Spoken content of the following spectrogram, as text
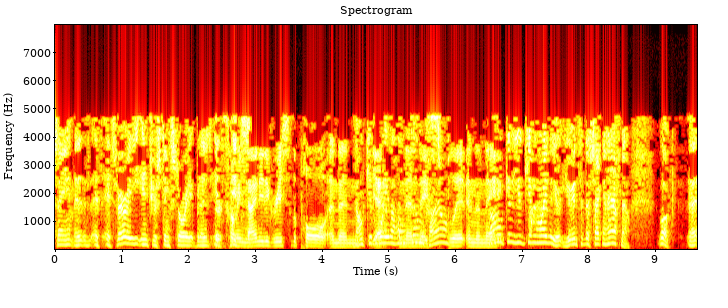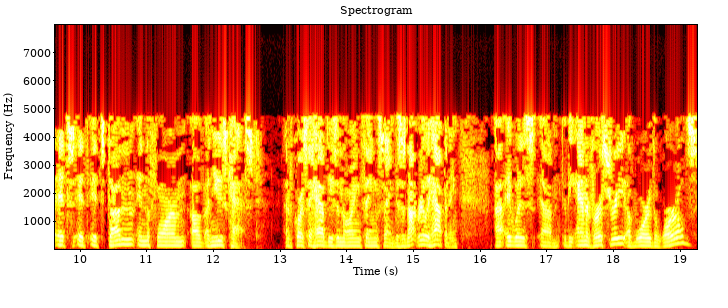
same. It, it, it's very interesting story, but it's, they're it's, coming it's, 90 degrees to the pole and then Don't give yeah, away the whole and then film, they Kyle. split and then they Don't give you giving away. The, you're into the second half now. Look, uh, it's it, it's done in the form of a newscast, and of course they have these annoying things saying this is not really happening. Uh, it was um, the anniversary of War of the Worlds.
